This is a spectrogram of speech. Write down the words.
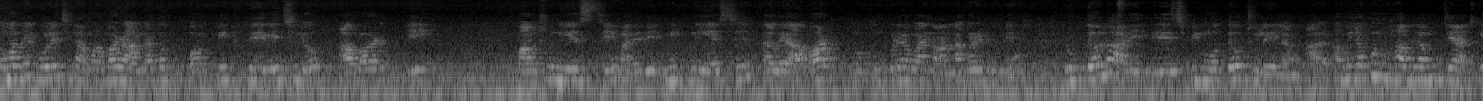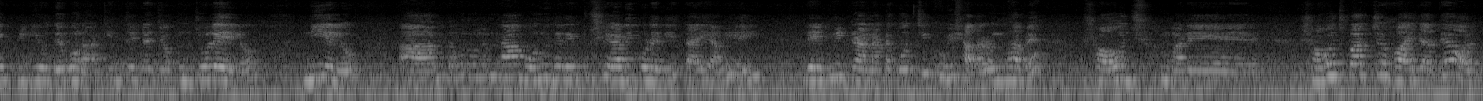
তোমাদের বলেছিলাম তো কমপ্লিট হয়ে গেছিল, আবার এই মাংস নিয়ে এসছে মানে রেডমিট নিয়ে এসছে, তাহলে আবার নতুন করে আমার রান্নাঘরে ঢুকে ঢুকতে হলো আর এই রেসিপির মধ্যেও চলে এলাম। আর আমি যখন ভাবলাম যে আজকে ভিডিও দেব না, কিন্তু এটা যখন চলে এলো, নিয়ে এলো আমি তখন বললাম, না, বন্ধুদের একটু শেয়ারই করে দিই। তাই আমি এই রেডমিট রান্নাটা করছি খুবই সাধারণভাবে, সহজ মানে সহজপাচ্য হয় যাতে অল্প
